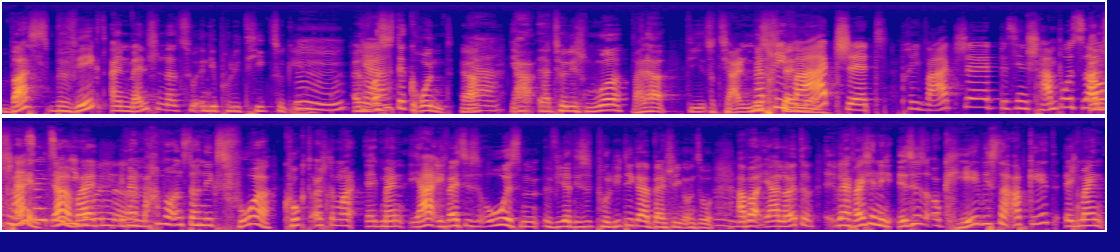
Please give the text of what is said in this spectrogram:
Was bewegt einen Menschen dazu, in die Politik zu gehen? Mhm, also ja. was ist der Grund? Ja. ja. ja, natürlich nur, weil er die sozialen Missstände. Na, Privatjet. Privatjet, bisschen Shampoos saufen, das sind so ja, die weil, Gründe. Ich meine, machen wir uns doch nichts vor. Guckt euch doch mal, ich meine, ja, ich weiß, dieses O ist wieder dieses Politiker-Bashing und so. Mhm. Aber ja, Leute, ich weiß ja nicht, ist es okay, wie es da abgeht? Ich meine,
